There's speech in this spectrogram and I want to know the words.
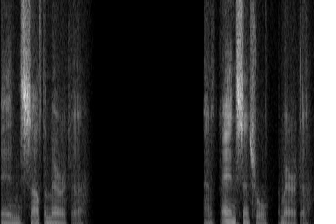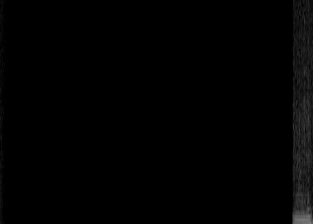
in South America and, and Central America. Mm.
